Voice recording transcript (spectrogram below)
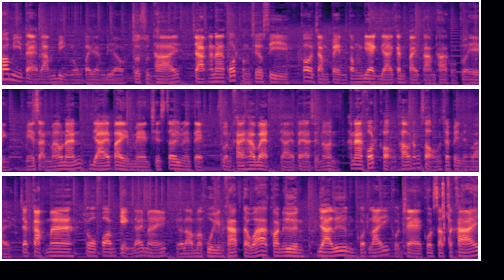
ก็มีแต่ดำดิ่งลงไปอย่างเดียว จนสุดท้าย จากอนาคตของเชลซี ก็จำเป็นต้องแยกย้ายกันไปตามทางของตัวเอง เมสันเมาส์นั้นย้ายไปแมนเชสเตอร์ยูไนเต็ดส่วนคายฮาวเวตย้ายไปอาร์เซนอลอนาคตของเขาทั้งสองจะเป็นอย่างไร จะกลับมาโชว์ฟอร์มเก่งได้ไหม เดี๋ยวเรามาคุยกันครับ แต่ว่าก่อนอื่นอย่าลืมกดไลค์กดแชร์กด Subscribe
